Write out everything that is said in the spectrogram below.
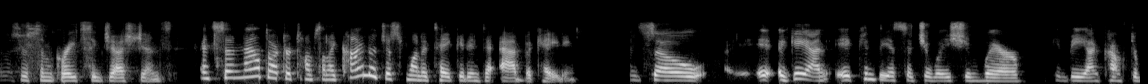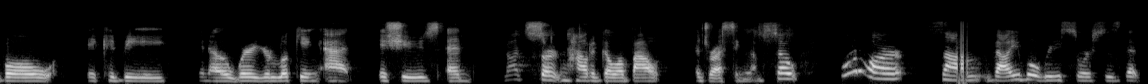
Those are some great suggestions. And so now dr thompson i kind of just want to take it into advocating and so, it, again, it can be a situation where it can be uncomfortable. It could be, you know, where you're looking at issues and not certain how to go about addressing them. So, what are some valuable resources that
